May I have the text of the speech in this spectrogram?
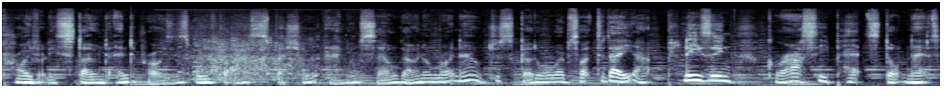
privately stoned enterprises, we've got a special annual sale going on right now. Just go to our website today at pleasinggrassypets.net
